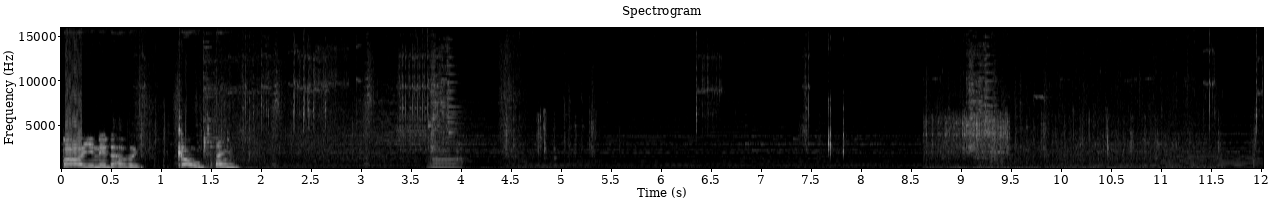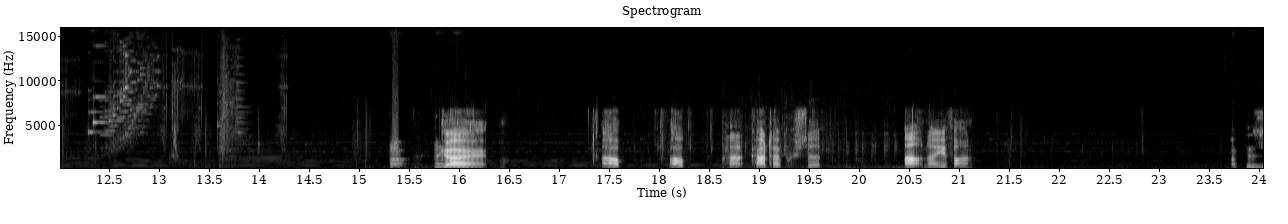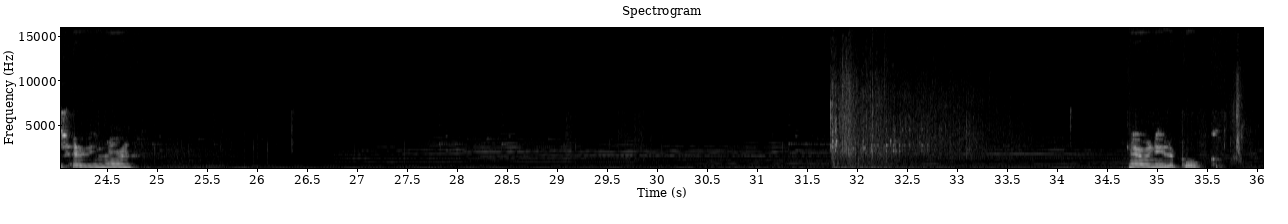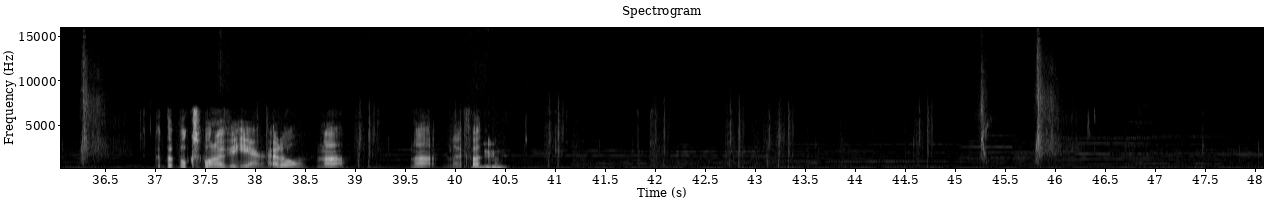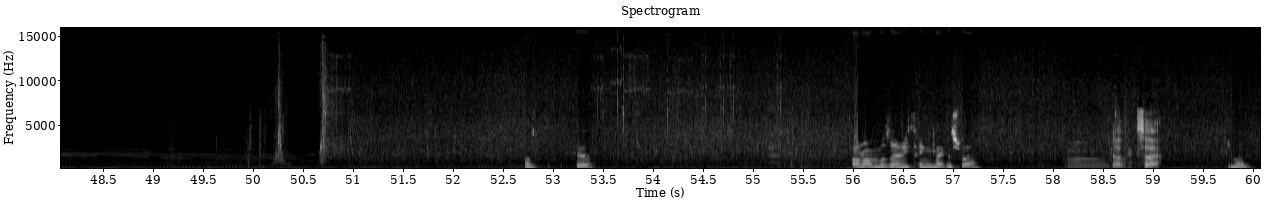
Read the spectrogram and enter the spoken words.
Oh, you need to have a gold thing. Mm. Oh, Go. Up. Up. Can't, can't I push it? Oh, no, you're fine. Fuck, this is heavy, man. Now we need a book. Did the book spawn over here at all? No? No? No fuck? Mhm. Okay. Hold on, was there anything back as well? Mm, don't think so. Nope.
